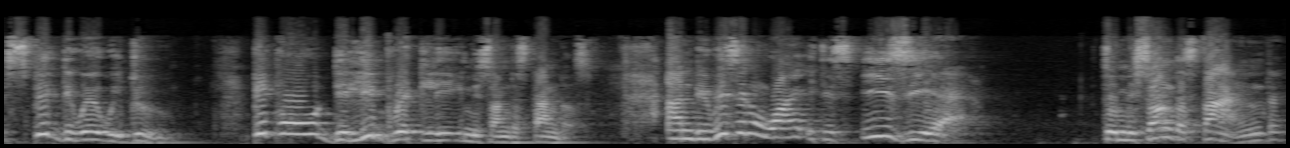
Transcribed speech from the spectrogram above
speak the way we do, people deliberately misunderstand us. And the reason why it is easier to misunderstand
